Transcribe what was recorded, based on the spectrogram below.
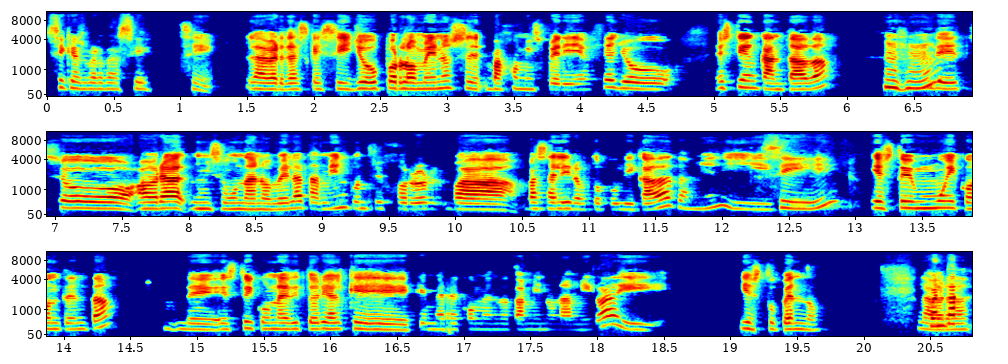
Sí que es verdad, sí. Sí, la verdad es que sí. Yo, por lo menos, eh, bajo mi experiencia, yo estoy encantada. De hecho, ahora mi segunda novela también, Country Horror, va, va a salir autopublicada también y, sí. y estoy muy contenta estoy con una editorial que, me recomendó también una amiga y, estupendo. La verdad.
